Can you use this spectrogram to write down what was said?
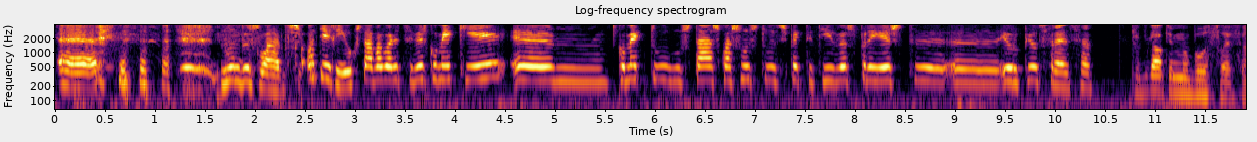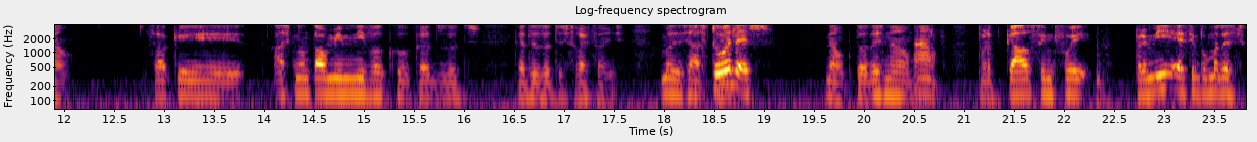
Uh, num dos lados. Ó oh, Thierry, eu gostava agora de saber como é que é, um, como é que tu estás, quais são as tuas expectativas para este uh, Europeu de França? Portugal tem uma boa seleção. Só que acho que não está ao mesmo nível que, a dos outros, que a das outras seleções. Mas acho que todas? Não, que todas não. Ah. Portugal sempre foi. Para mim é sempre uma das.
